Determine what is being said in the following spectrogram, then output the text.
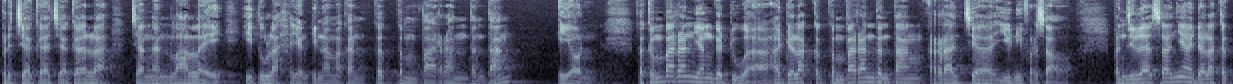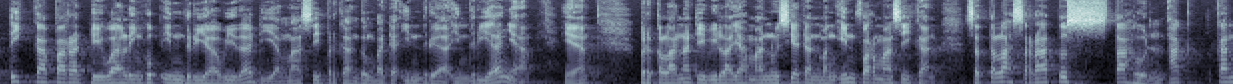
berjaga-jagalah, jangan lalai. Itulah yang dinamakan kegemparan tentang eon. Kegemparan yang kedua adalah kegemparan tentang Raja Universal. Penjelasannya adalah ketika para dewa lingkup indriawi tadi yang masih bergantung pada indria-indrianya ya, berkelana di wilayah manusia dan menginformasikan setelah 100 tahun akan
